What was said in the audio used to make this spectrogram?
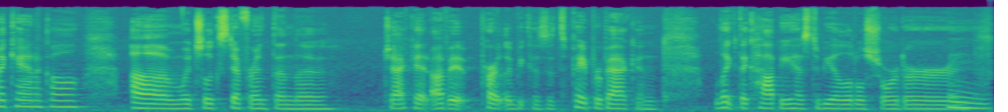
mechanical, um, which looks different than the jacket of it, partly because it's paperback and like the copy has to be a little shorter. And, Mm.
